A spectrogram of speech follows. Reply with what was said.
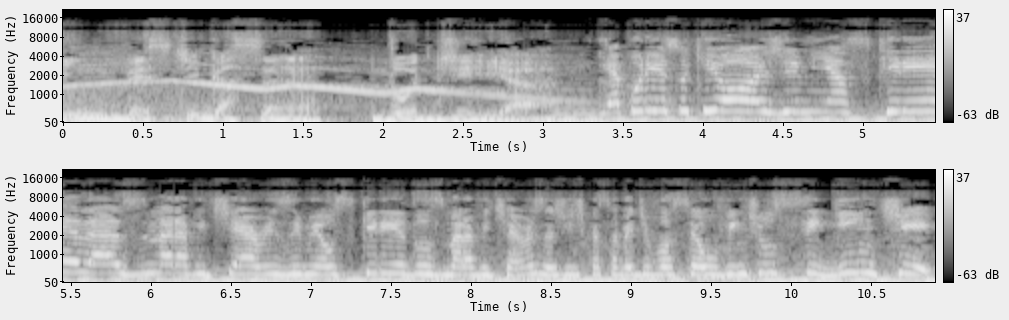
Investigação do dia. E é por isso que hoje, minhas queridas Maravicheries e meus queridos Maravicheries, a gente quer saber de você, ouvinte, o seguinte:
